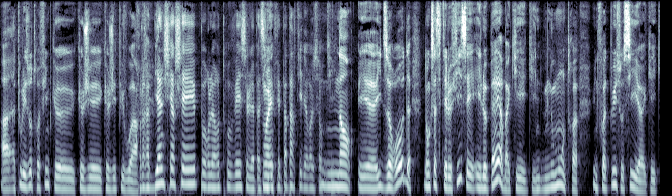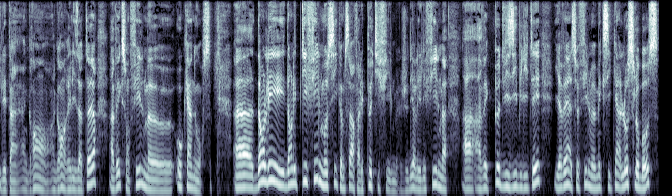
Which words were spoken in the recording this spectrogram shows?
à, à, tous les autres films que, que j'ai que j'ai pu voir. Il faudra bien le chercher pour le retrouver celui-là parce qu'il ouais. ne fait pas partie des ressorties. Non, et euh, It's the Road, donc ça c'était le fils et, et le père bah, qui, qui nous montre une fois de plus aussi euh, qu'il est un, un, grand un grand réalisateur avec son film euh, Aucun ours. Dans les dans les petits films aussi comme ça, enfin les petits films. Je veux dire, les, les films à, avec peu de visibilité. Il y avait ce film mexicain Los Lobos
